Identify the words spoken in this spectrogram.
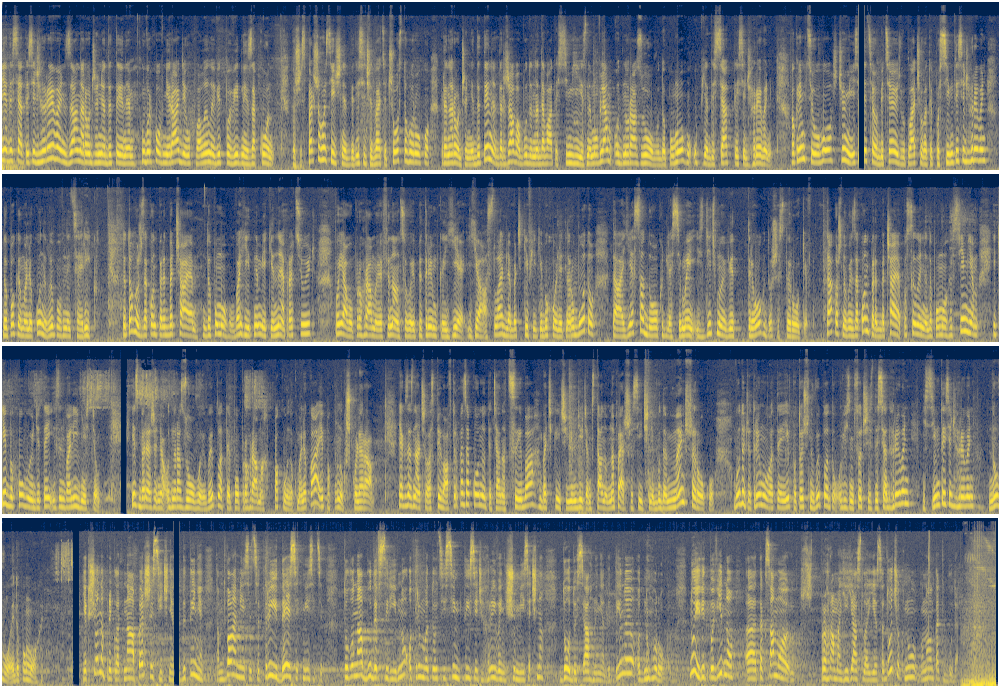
50 тисяч гривень за народження дитини. У Верховній Раді ухвалили відповідний закон. Тож із 1 січня 2026 року при народженні дитини держава буде надавати сім'ї з немовлям одноразову допомогу у 50 тисяч гривень. Окрім цього, щомісяця обіцяють виплачувати по 7 тисяч гривень, допоки малюку не виповниться рік. До того ж, закон передбачає допомогу вагітним, які не працюють, появу програми фінансової підтримки є ясла для батьків, які виходять на роботу, та є садок для сімей із дітьми від 3 до 6 років. Також новий закон передбачає посилення допомоги сім'ям, які виховують дітей із інвалідністю. І збереження одноразової виплати по програмах пакунок малюка і пакунок школяра. Як зазначила співавторка закону Тетяна Циба, батьки, чиїм дітям станом на 1 січня буде менше року, будуть отримувати і поточну виплату у 860 гривень і 7 тисяч гривень нової допомоги. Якщо, наприклад, на 1 січня дитині там 2 місяці, 3, 10 місяців, то вона буде все рівно отримувати оці 7 тисяч гривень щомісячно до досягнення дитиною одного року. Ну і відповідно е, так само програма є ясла, є садочок. Ну воно так і буде.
